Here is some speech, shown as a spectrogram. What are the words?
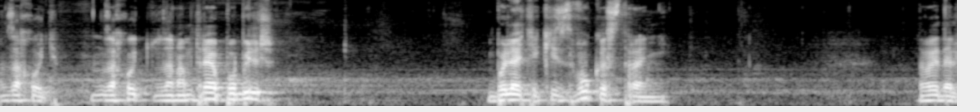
Заходь. Заходь туди, нам треба побільше. Блять, якісь звуки странні. Давай далі.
